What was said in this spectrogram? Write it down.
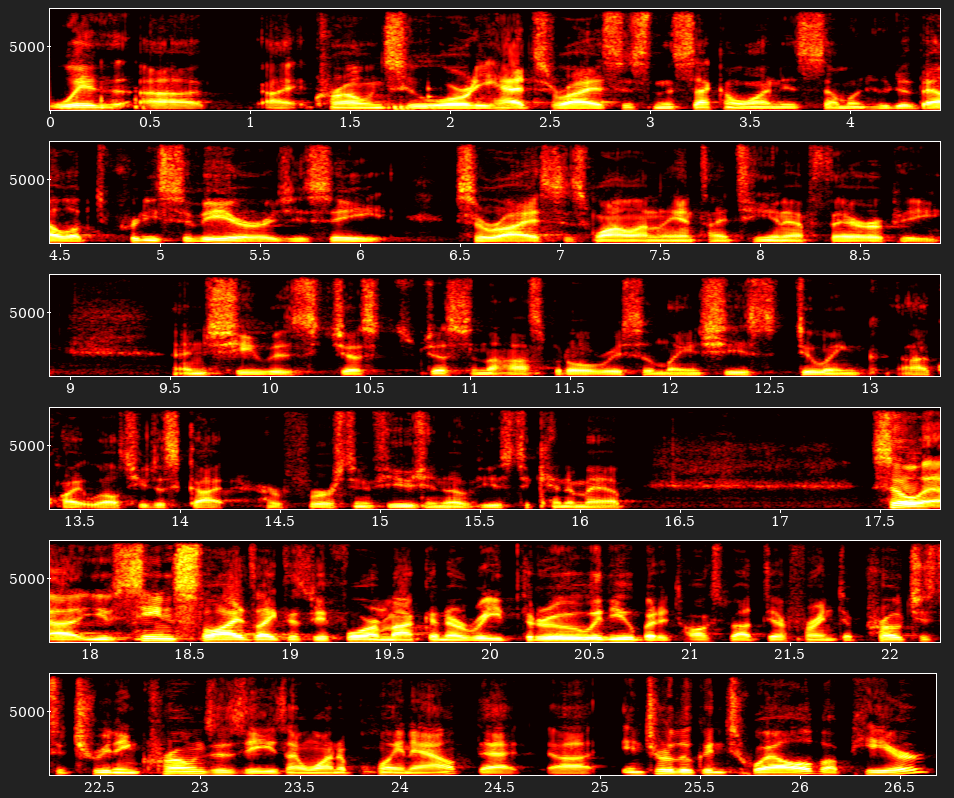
with uh, uh, Crohn's who already had psoriasis, and the second one is someone who developed pretty severe, as you see, psoriasis while on anti-TNF therapy. And she was just just in the hospital recently, and she's doing uh, quite well. She just got her first infusion of ustekinumab. So uh, you've seen slides like this before. I'm not going to read through with you, but it talks about different approaches to treating Crohn's disease. I want to point out that uh, interleukin 12 up here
